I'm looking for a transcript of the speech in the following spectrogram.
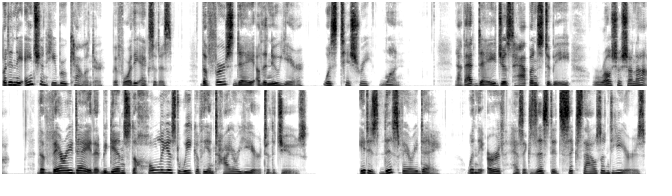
But in the ancient Hebrew calendar, before the Exodus, the first day of the new year was Tishri 1. Now, that day just happens to be Rosh Hashanah, the very day that begins the holiest week of the entire year to the Jews. It is this very day when the earth has existed 6,000 years,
